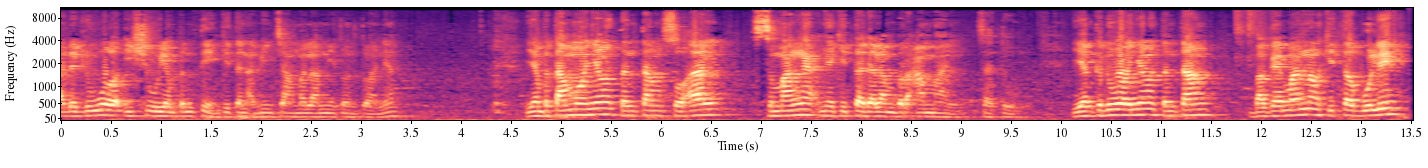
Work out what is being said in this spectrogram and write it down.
Ada dua isu yang penting kita nak bincang malam ni tuan-tuan ya yang pertamanya tentang soal semangatnya kita dalam beramal satu. Yang keduanya tentang bagaimana kita boleh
